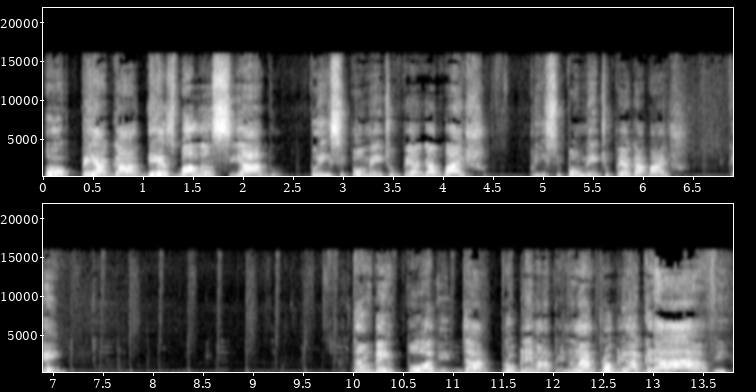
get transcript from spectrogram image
O pH desbalanceado, principalmente o pH baixo, principalmente o pH baixo, ok? Também pode dar problema na pele. Não é um problema grave,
